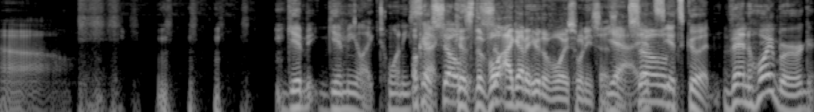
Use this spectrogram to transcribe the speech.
Uh, give me give me like twenty Okay, seconds. so Because the vo- I got to hear the voice when he says yeah, it. So- it's, it's good. Then Hoiberg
